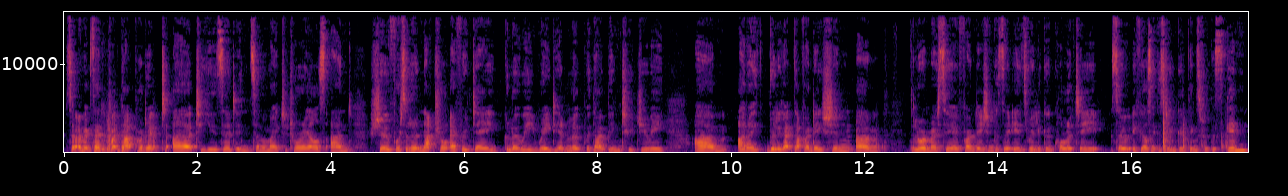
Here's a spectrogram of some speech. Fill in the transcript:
So I'm excited about that product uh, to use it in some of my tutorials and show for sort of a natural, everyday, glowy, radiant look without being too dewy. Um, and I really like that foundation, um, the Laura Mercier foundation, because it is really good quality, so it feels like it's doing good things for the skin.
